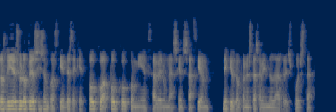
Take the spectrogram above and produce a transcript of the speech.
los líderes europeos sí son conscientes de que poco a poco comienza a haber una sensación de que Europa no está sabiendo dar respuesta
